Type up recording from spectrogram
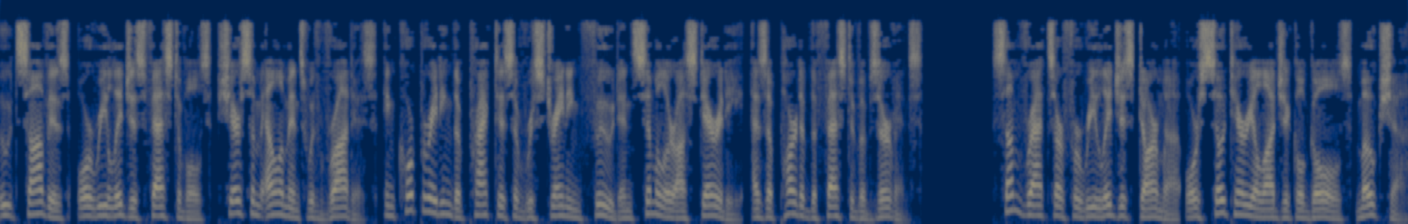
Utsavas, or religious festivals, share some elements with vratas, incorporating the practice of restraining food and similar austerity, as a part of the festive observance. Some vrats are for religious dharma or soteriological goals moksha,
